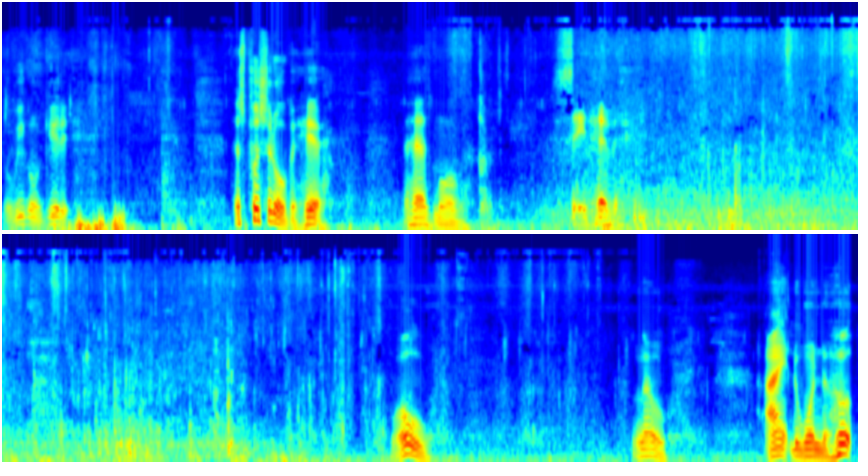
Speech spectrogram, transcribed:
But we gonna get it. Let's push it over here. It has more of a safe heaven. Whoa. No, I ain't the one to hook.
